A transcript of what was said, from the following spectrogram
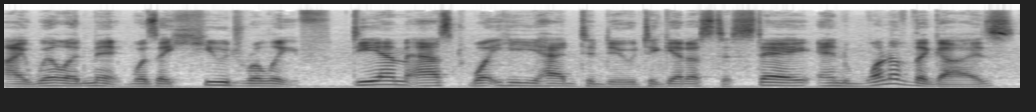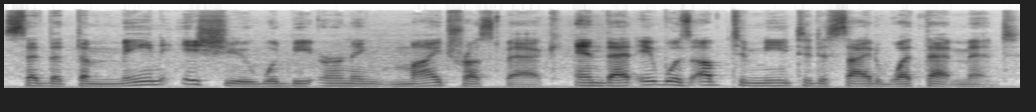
I will admit, was a huge relief. DM asked what he had to do to get us to stay, and one of the guys said that the main issue would be earning my trust back, and that it was up to me to decide what that meant.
